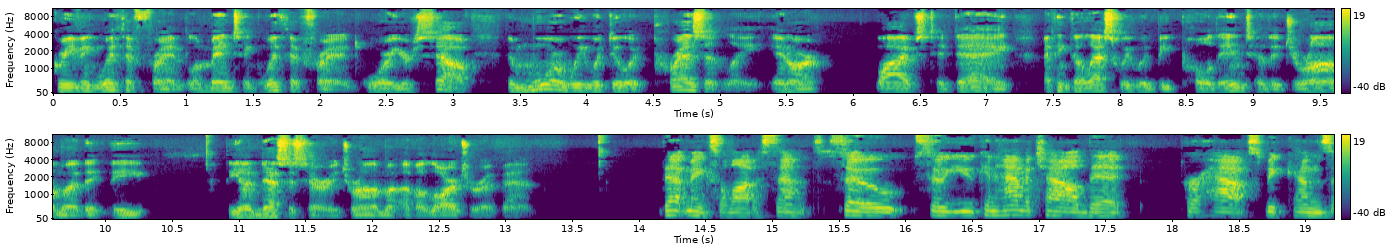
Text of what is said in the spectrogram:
grieving with a friend, lamenting with a friend, or yourself. The more we would do it presently in our lives today, I think the less we would be pulled into the drama, the, the, the unnecessary drama of a larger event. That makes a lot of sense. So, so you can have a child that perhaps becomes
